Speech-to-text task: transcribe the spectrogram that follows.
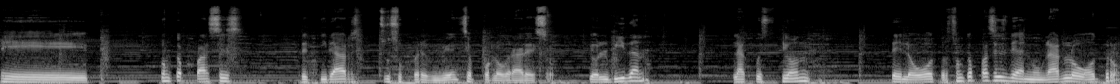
eh, son capaces de tirar su supervivencia por lograr eso. Y olvidan la cuestión de lo otro. Son capaces de anular lo otro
